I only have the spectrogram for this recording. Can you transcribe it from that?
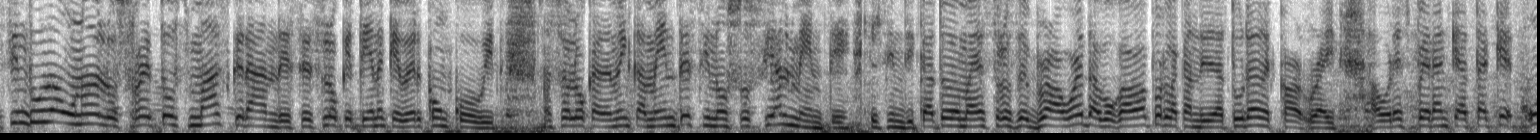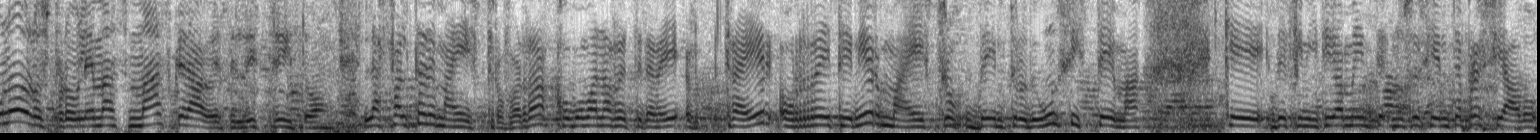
Sin duda, uno de los retos más grandes es lo que tiene que ver con COVID, no solo académicamente, sino socialmente. El sindicato de maestros de Broward abogaba por la candidatura de Cartwright. Ahora esperan que ataque uno de los problemas más graves del distrito. La falta de maestros, ¿verdad? ¿Cómo van a traer o retener maestros dentro de un sistema que definitivamente no se siente apreciado?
